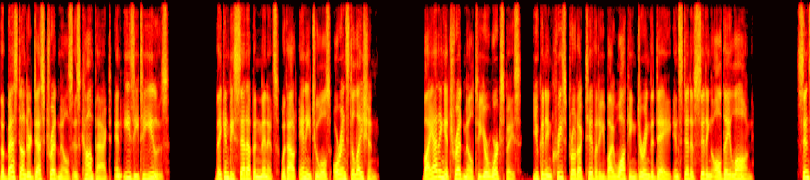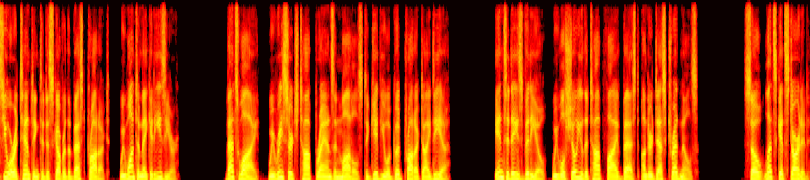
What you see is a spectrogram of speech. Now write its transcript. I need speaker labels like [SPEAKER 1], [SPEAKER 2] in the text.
[SPEAKER 1] The best under desk treadmills is compact and easy to use. They can be set up in minutes without any tools or installation. By adding a treadmill to your workspace, you can increase productivity by walking during the day instead of sitting all day long. Since you are attempting to discover the best product, we want to make it easier. That's why, we research top brands and models to give you a good product idea. In today's video, we will show you the top 5 best under desk treadmills. So, let's get started.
